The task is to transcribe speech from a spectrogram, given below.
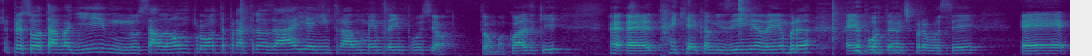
que a pessoa estava ali no salão pronta para transar e aí entrava o membro da Impulse, ó, toma, quase que é, é, tá aqui a camisinha, lembra, é importante para você. É,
